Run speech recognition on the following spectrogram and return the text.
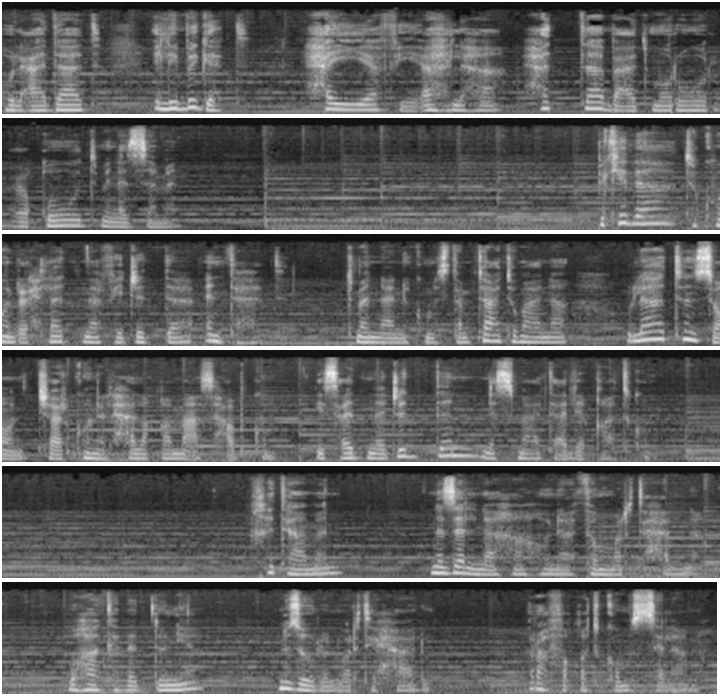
هو العادات اللي بقت حية في أهلها حتى بعد مرور عقود من الزمن. بكذا تكون رحلتنا في جدة انتهت. أتمنى أنكم استمتعتوا معنا ولا تنسون تشاركون الحلقة مع أصحابكم. يسعدنا جدا نسمع تعليقاتكم. ختاما نزلنا ها هنا ثم ارتحلنا. وهكذا الدنيا نزول وارتحال. رافقتكم السلامة.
